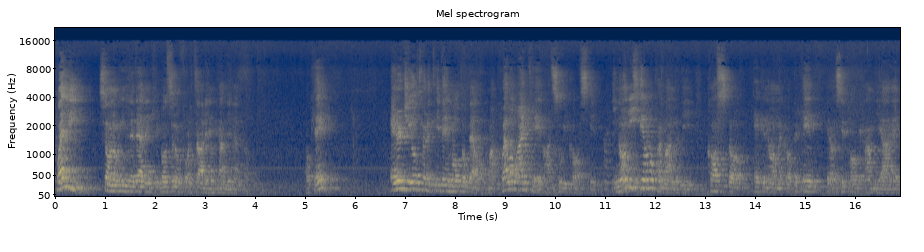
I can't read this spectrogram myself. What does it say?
Quelli sono i livelli che possono portare un cambiamento, ok? Energie alternative è molto bello, ma quello anche ha sui costi. Non stiamo parlando di costo economico perché know, si può cambiare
